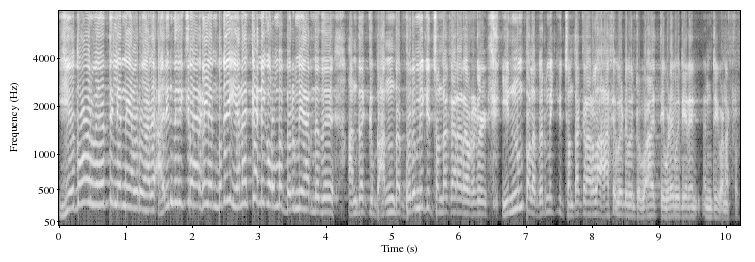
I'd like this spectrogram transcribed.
ஏதோ ஒரு விதத்தில் என்னை அவர்கள் அறிந்திருக்கிறார்கள் என்பது எனக்கு அன்னைக்கு ரொம்ப பெருமையா இருந்தது. அந்த அந்த பெருமைக்கு சொந்தக்காரர் அவர்கள் இன்னும் பல பெருமைக்கு சொந்தக்காரர்களாக ஆக வேண்டும் என்று வாழ்த்து விடைபெறுகிறேன். நன்றி வணக்கம்.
